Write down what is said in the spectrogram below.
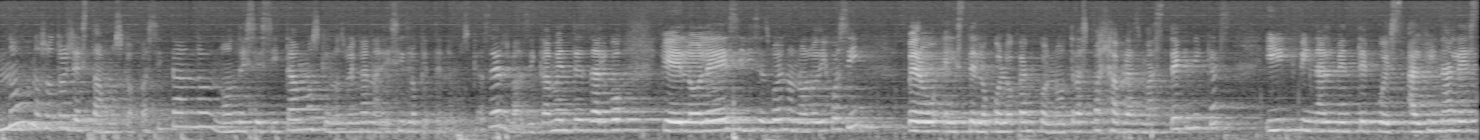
No, nosotros ya estamos capacitando, no necesitamos que nos vengan a decir lo que tenemos que hacer. Básicamente es algo que lo lees y dices, bueno, no lo dijo así, pero este, lo colocan con otras palabras más técnicas y finalmente, pues al final es,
